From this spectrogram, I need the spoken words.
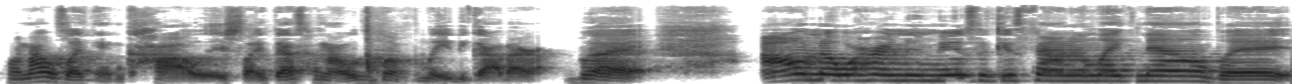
when I was like in college. Like that's when I was bumping Lady Gaga. But I don't know what her new music is sounding like now, but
